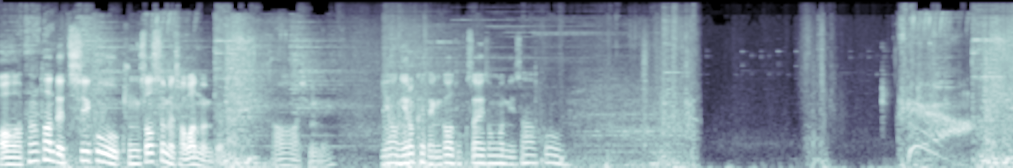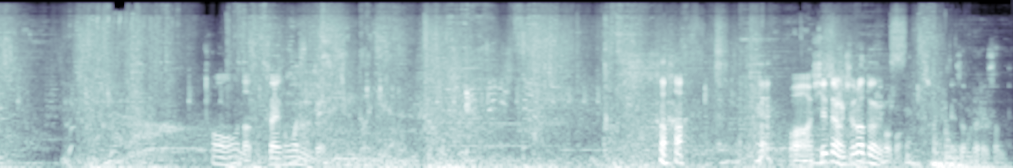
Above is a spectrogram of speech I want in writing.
어 평탄대 치고 궁 썼으면 잡았는데. 아 아쉽네. 이형 이렇게 된 거 독사의 성분이 사고. 어나 독사의 성분인데. 와 시드랑 줄어드는 거봐. 레전드 레전드.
